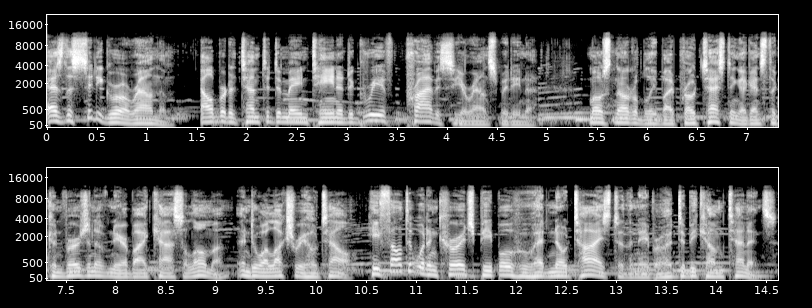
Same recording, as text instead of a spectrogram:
As the city grew around them, Albert attempted to maintain a degree of privacy around Spadina, most notably by protesting against the conversion of nearby Casa Loma into a luxury hotel. He felt it would encourage people who had no ties to the neighborhood to become tenants.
